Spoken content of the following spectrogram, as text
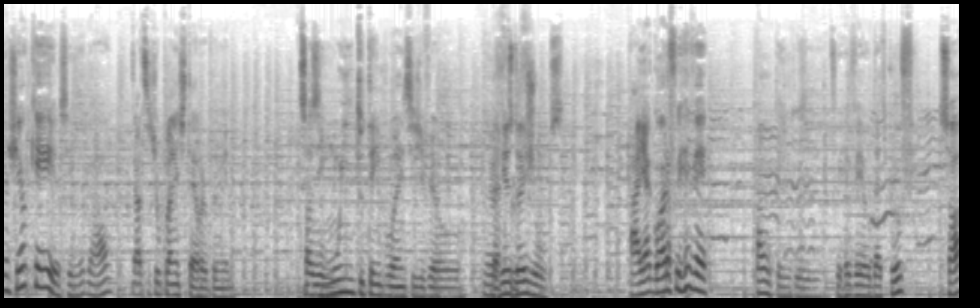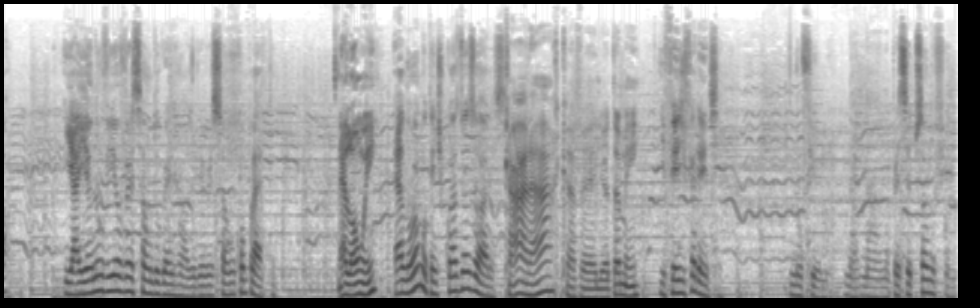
Eu achei ok, assim, legal. Eu assisti o Planet Terror primeiro. Sozinho. Muito tempo antes de ver o. Eu Death vi os Proof. dois juntos. Aí agora eu fui rever. Ontem, inclusive. Fui rever o Death Proof só. E aí eu não vi a versão do Grindhouse, eu vi a versão completa. É longo, hein? É longo, tem tipo quase duas horas. Caraca, velho, eu também. E fez diferença no filme, na, na- na percepção do filme.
